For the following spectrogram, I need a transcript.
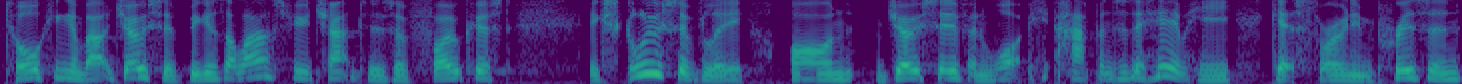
talking about Joseph because the last few chapters have focused exclusively on Joseph and what happens to him. He gets thrown in prison,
